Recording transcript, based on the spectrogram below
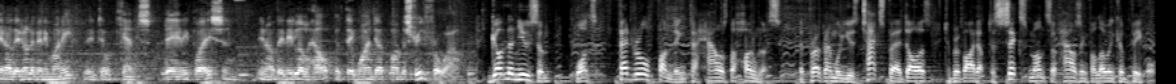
You know, they don't have any money. They don't can't stay any place, and you know they need a little help, but they wind up on the street for a while. Governor Newsom wants federal funding to house the homeless. The program will use taxpayer dollars to provide up to six months of housing for low income people.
